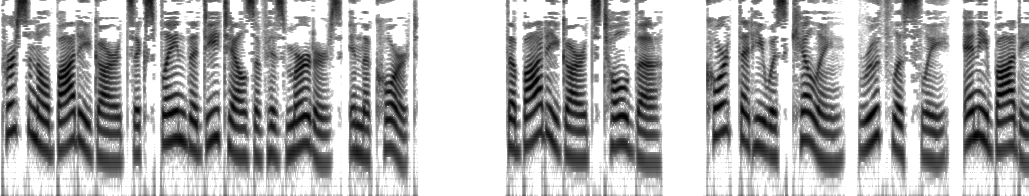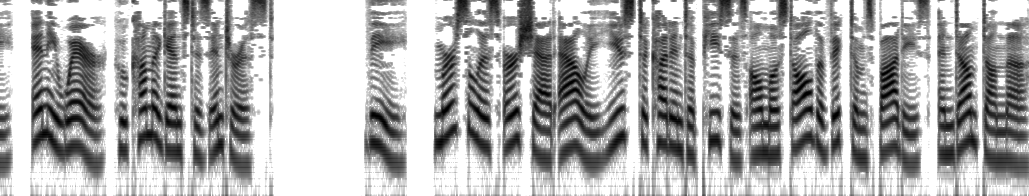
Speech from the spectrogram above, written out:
Personal bodyguards explained the details of his murders in the court. The bodyguards told the court that he was killing, ruthlessly, anybody, anywhere, who come against his interest. The merciless Ershad Ali used to cut into pieces almost all the victims' bodies, and dumped on the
